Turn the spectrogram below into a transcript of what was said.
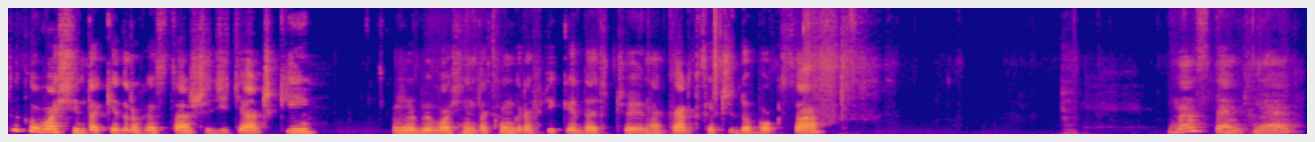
tylko właśnie takie trochę starsze dzieciaczki, żeby właśnie taką grafikę dać, czy na kartkę, czy do boksa. Następne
